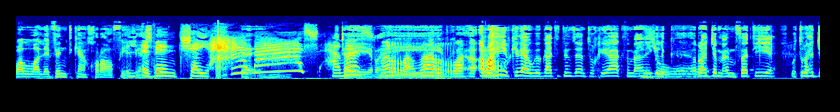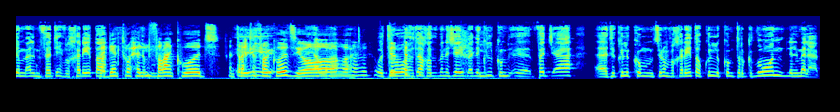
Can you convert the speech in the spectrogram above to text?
والله ال event كان خرافي. ال event شيء حماس حماس مرة. مرة رهيب كذا وقاعد تنزل أنت واخوياك ثم يقول لك. آه، روح جمع المفاتيح وتروح تجمع المفاتيح في الخريطة بعدين تروح لفرانك وودز أنت رحت إيه. لفرانك وودز يلا يو الله. وتروح تاخذ منه شيء بعدين كلكم آه، فجأة آه، كلكم تصيرون في الخريطة وكلكم تركضون للملعب.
